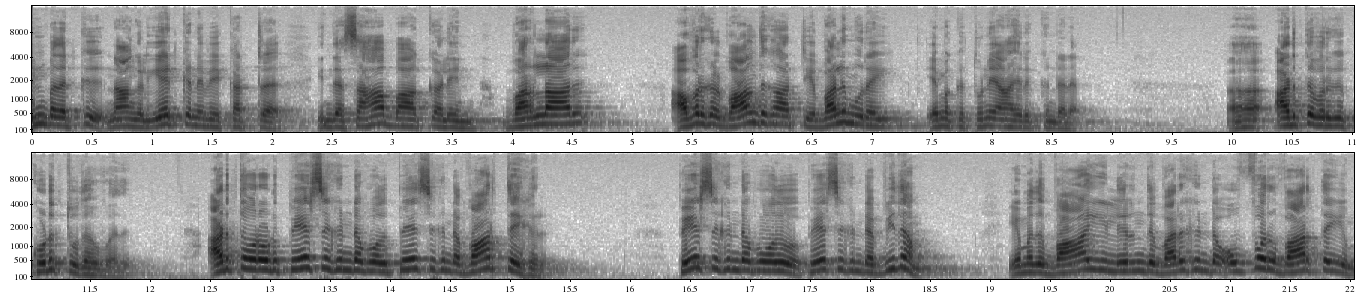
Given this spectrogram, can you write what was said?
என்பதற்கு நாங்கள் ஏற்கனவே கற்ற இந்த சஹாபாக்களின் வரலாறு அவர்கள் வாழ்ந்து காட்டிய வழிமுறை எமக்கு துணையாக இருக்கின்றன. அடுத்தவருக்கு அடுத்தவருக்கு கொடுத்துதவுவது. அடுத்தவரோடு பேசுகின்ற போது பேசுகின்ற வார்த்தைகள் பேசுகின்ற போது பேசுகின்ற விதம் எமது வாயிலிருந்து வருகின்ற ஒவ்வொரு வார்த்தையும்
